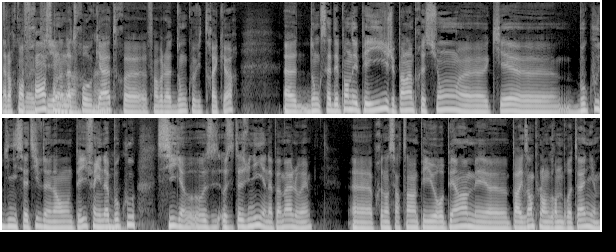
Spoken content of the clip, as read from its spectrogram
Alors qu'en aurait France, on en a trois ou quatre. Enfin voilà, donc Covid Tracker. Euh, donc ça dépend des pays. J'ai pas l'impression euh, qu'il y ait euh, beaucoup d'initiatives dans énormément de pays. Enfin, il y en a beaucoup. Si, aux, aux États-Unis, il y en a pas mal, ouais. Euh, après, dans certains pays européens, mais euh, par exemple en Grande-Bretagne,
